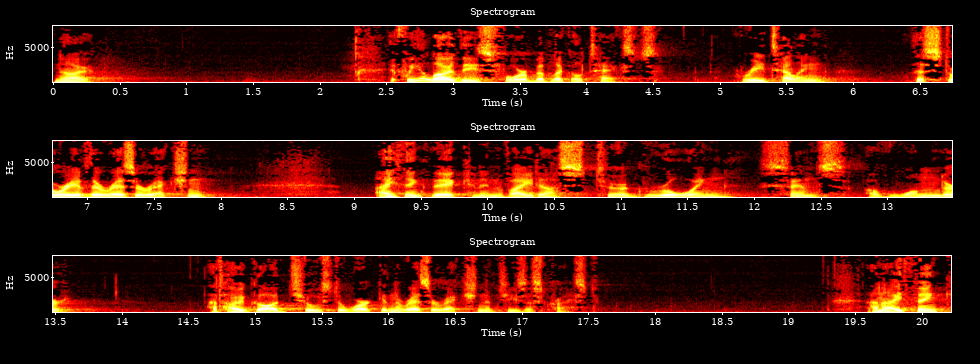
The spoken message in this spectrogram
Now, if we allow these four biblical texts retelling the story of the resurrection, I think they can invite us to a growing sense of wonder at how God chose to work in the resurrection of Jesus Christ. And I think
